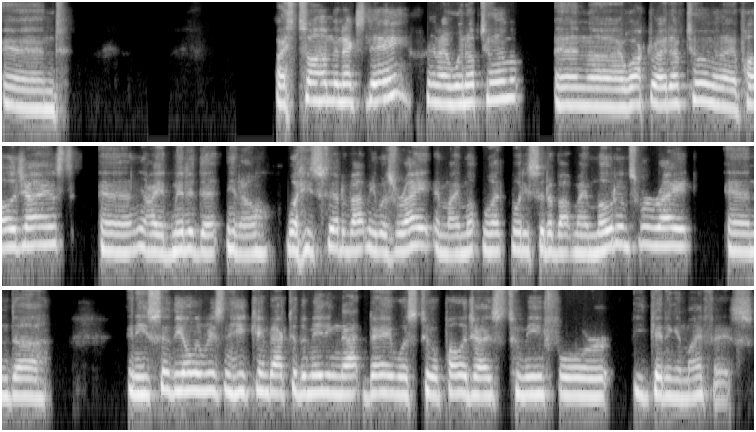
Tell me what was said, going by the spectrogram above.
And I saw him the next day and I went up to him and uh, I walked right up to him and I apologized. And I admitted that, you know, what he said about me was right and my what, what he said about my motives were right. And uh, and he said the only reason he came back to the meeting that day was to apologize to me for getting in my face.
